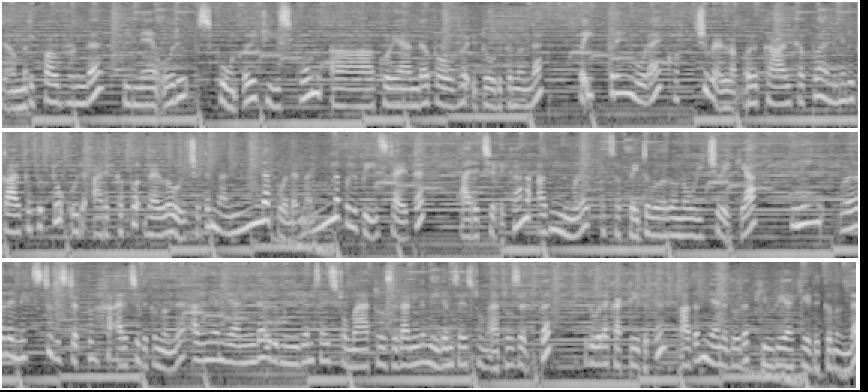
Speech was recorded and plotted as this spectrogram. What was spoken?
ടേമറിക് പൗഡർ ഉണ്ട്. പിന്നെ ഒരു സ്പൂൺ ഒരു ടീസ്പൂൺ കൊറിയാൻഡർ പൗഡർ ഇട്ട് കൊടുക്കുന്നുണ്ട്. അപ്പോൾ ഇത്രയും കൂടെ കുറച്ച് വെള്ളം ഒരു കാൽ കപ്പ് അല്ലെങ്കിൽ ഒരു കാൽ കപ്പ് ടു ഒരു അരക്കപ്പ് വെള്ളം ഒഴിച്ചിട്ട് നല്ല പോലെ നല്ല പോലെ പേസ്റ്റായിട്ട് അരച്ചെടുക്കുക. അത് നമ്മൾ സെപ്പറേറ്റ് വേറെ ഒന്ന് ഒഴിച്ച് വെക്കുക. ഇനി വേറെ നെക്സ്റ്റ് ഒരു സ്റ്റെപ്പ് അരച്ചെടുക്കുന്നുണ്ട്. അത് ഞാൻ രണ്ട് ഒരു മീഡിയം സൈസ് ടൊമാറ്റോസ് രണ്ട് മീഡിയം സൈസ് ടൊമാറ്റോസ് എടുത്ത് ഇതുപോലെ കട്ട് ചെയ്തിട്ട് അതും ഞാൻ ഇതുപോലെ പ്യൂരിയാക്കി എടുക്കുന്നുണ്ട്.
